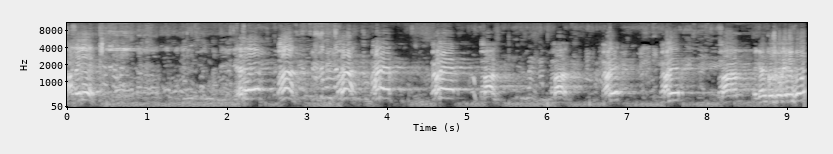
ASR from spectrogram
Apa ini? Ini, man, man, manet, manet, man, man, manet, manet, man. Ikan kusuk ini.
